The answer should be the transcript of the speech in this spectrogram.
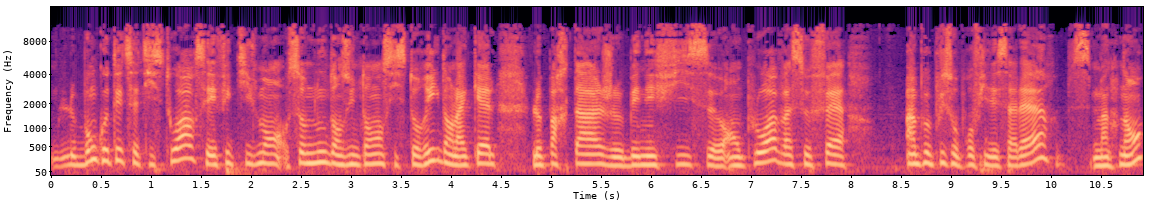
le bon côté de cette histoire, c'est effectivement, sommes-nous dans une tendance historique dans laquelle le partage bénéfice-emploi va se faire un peu plus au profit des salaires maintenant,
